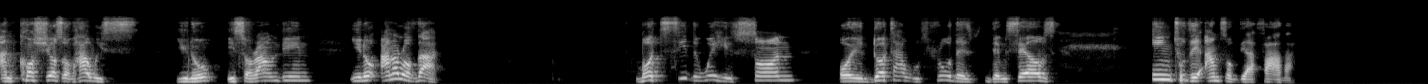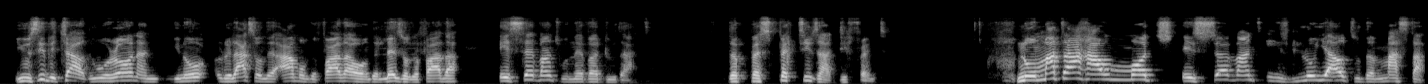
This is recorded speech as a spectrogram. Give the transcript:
and cautious of how he's, you know, his surrounding, you know, and all of that. But see the way his son or a daughter will throw the, themselves into the arms of their father. You see the child who will run and you know relax on the arm of the father or on the legs of the father. A servant will never do that. The perspectives are different. No matter how much a servant is loyal to the master,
